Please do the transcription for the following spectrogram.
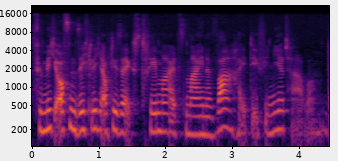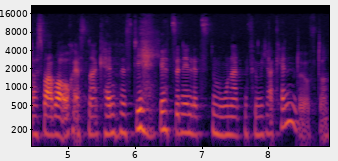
für mich offensichtlich auch diese Extreme als meine Wahrheit definiert habe. Das war aber auch erst eine Erkenntnis, die ich jetzt in den letzten Monaten für mich erkennen dürfte.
